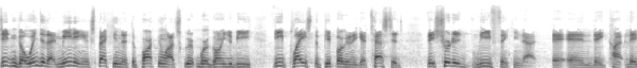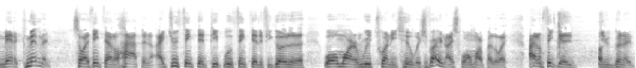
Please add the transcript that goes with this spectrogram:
didn't go into that meeting expecting that the parking lots were going to be the place that people are going to get tested. They sure did leave thinking that, and they they made a commitment so I think that'll happen. I do think that people who think that if you go to the Walmart on Route 22, which is a very nice Walmart, by the way, I don't think that you're going to.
